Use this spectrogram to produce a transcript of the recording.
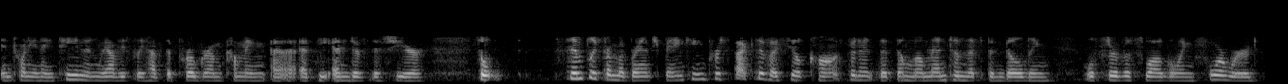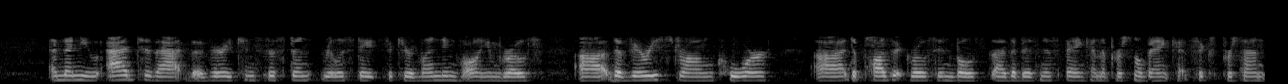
in 2019, and we obviously have the program coming uh, at the end of this year. So simply from a branch banking perspective, I feel confident that the momentum that's been building will serve us well going forward. And then you add to that the very consistent real estate secured lending volume growth, uh, the very strong core uh, deposit growth in both uh, the business bank and the personal bank at 6%.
